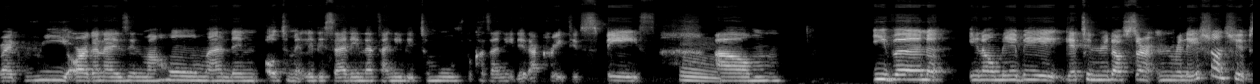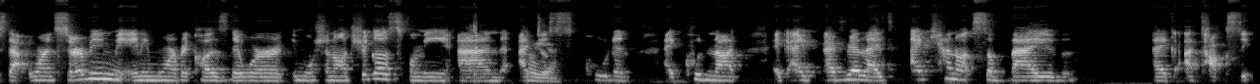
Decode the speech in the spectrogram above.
like reorganizing my home and then ultimately deciding that I needed to move because I needed a creative space. Mm. Um, even, you know, maybe getting rid of certain relationships that weren't serving me anymore because they were emotional triggers for me and I oh, just yeah. couldn't, I could not, like, I, I've realized I cannot survive like a toxic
